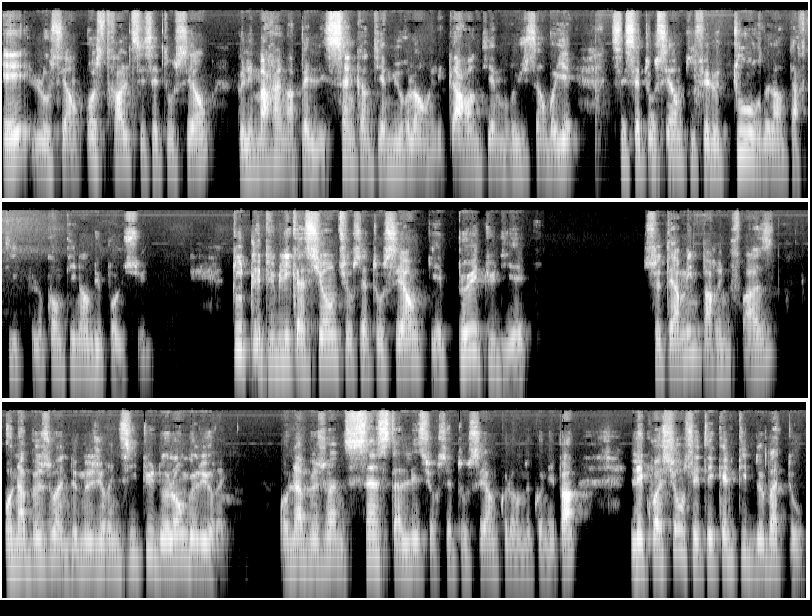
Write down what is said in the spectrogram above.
et l'océan austral, c'est cet océan que les marins appellent les 50e hurlants et les 40e rugissants. Vous voyez, c'est cet océan qui fait le tour de l'Antarctique, le continent du pôle sud. Toutes les publications sur cet océan qui est peu étudié se terminent par une phrase On a besoin de mesurer in situ de longue durée. On a besoin de s'installer sur cet océan que l'on ne connaît pas. L'équation, c'était quel type de bateau?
